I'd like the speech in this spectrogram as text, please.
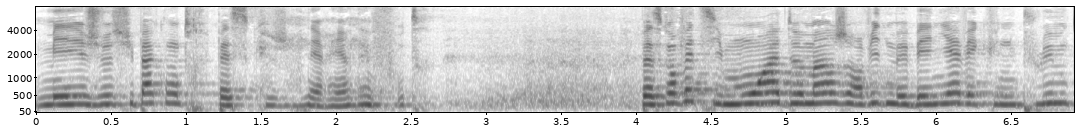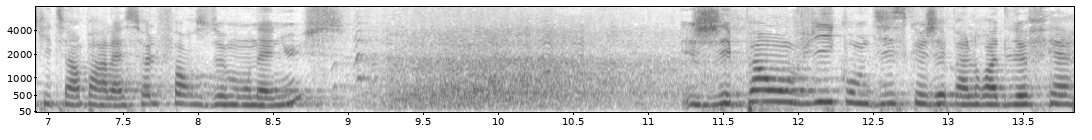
Mais je suis pas contre, parce que j'en ai rien à foutre. Parce qu'en fait, si moi, demain, j'ai envie de me baigner avec une plume qui tient par la seule force de mon anus, j'ai pas envie qu'on me dise que j'ai pas le droit de le faire.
